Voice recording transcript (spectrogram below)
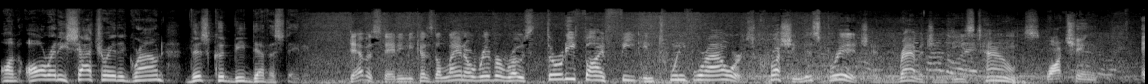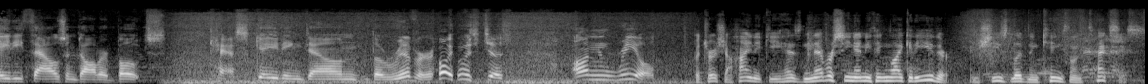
on already saturated ground, this could be devastating. Devastating because the Llano River rose 35 feet in 24 hours, crushing this bridge and ravaging these towns. Watching $80,000 boats cascading down the river, oh, it was just unreal. Patricia Heineke has never seen anything like it either, and she's lived in Kingsland, Texas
